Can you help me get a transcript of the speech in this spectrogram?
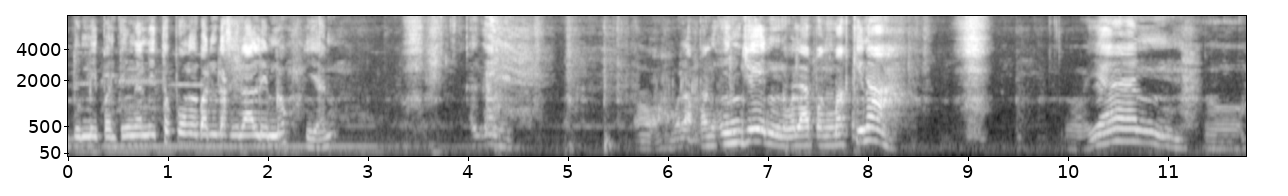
dumi pantingnan ito pong banda sa ilalim no yan agay oh wala pang engine wala pang makina. Oh yan. Oh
